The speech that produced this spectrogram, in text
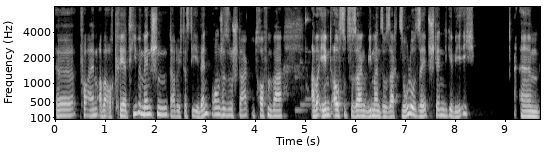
äh, vor allem aber auch kreative Menschen, dadurch, dass die Eventbranche so stark betroffen war, aber eben auch sozusagen, wie man so sagt, Solo-Selbstständige wie ich, ähm,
